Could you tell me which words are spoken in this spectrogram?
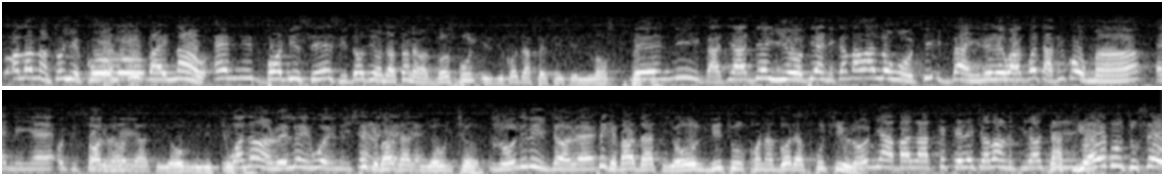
sọ lọ́nà tó yè that kooro. if by now anybody says he doesn't understand our gospel, it's because that person is a lost pé person. ní ìgbà tí a dé yìí o bí ẹnìkan bá wá lòun ò tí ì gba ìrere wa gbọ́ tàbí kò mọ̀ ẹnìyẹn ó ti Think sọnù about ni. that in your own ministry. ìwọ náà rò eléyìí wò nínú iṣẹ́ Think about that in your own church. rò ó nínú ìjọ rẹ. Think about that your own little corner God has put you. ní abala kékeré tí ọlọ́run fi ọ́ That you are able to say,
